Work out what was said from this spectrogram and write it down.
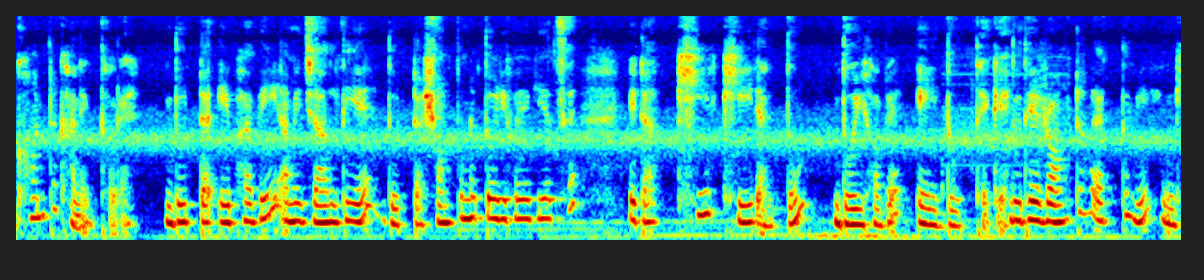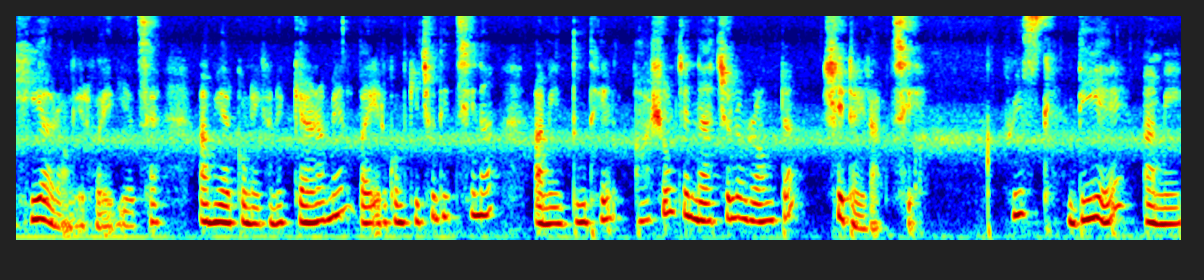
ঘণ্টা খানেক ধরে দুধটা এভাবেই আমি জাল দিয়ে দুধটা সম্পূর্ণ তৈরি হয়ে গিয়েছে। এটা ক্ষীর ক্ষীর একদম দই হবে এই দুধ থেকে। দুধের রঙটাও একদমই ঘিয়া রঙের হয়ে গিয়েছে। আমি আর কোনো এখানে ক্যারামেল বা এরকম কিছু দিচ্ছি না। আমি দুধের আসল যে ন্যাচারাল রঙটা সেটাই রাখছি। রিস্ক দিয়ে আমি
